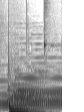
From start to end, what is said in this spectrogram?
Música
